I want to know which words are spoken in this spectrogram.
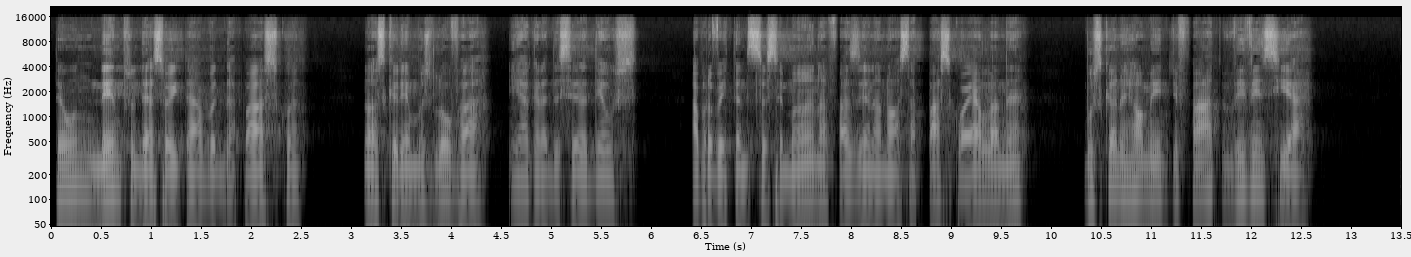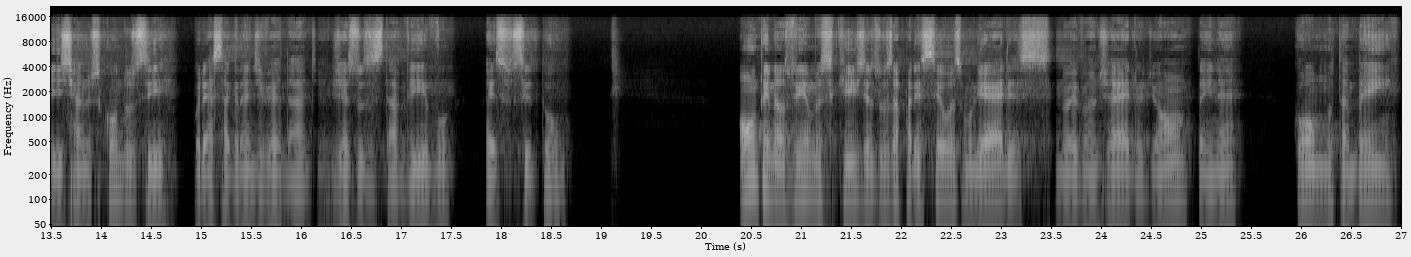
Então, dentro dessa oitava da Páscoa, nós queremos louvar e agradecer a Deus aproveitando essa semana, fazendo a nossa Pascoela, né? Buscando realmente, de fato, vivenciar e deixar-nos conduzir por essa grande verdade. Jesus está vivo, ressuscitou. Ontem nós vimos que Jesus apareceu às mulheres no evangelho de ontem, né? Como também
